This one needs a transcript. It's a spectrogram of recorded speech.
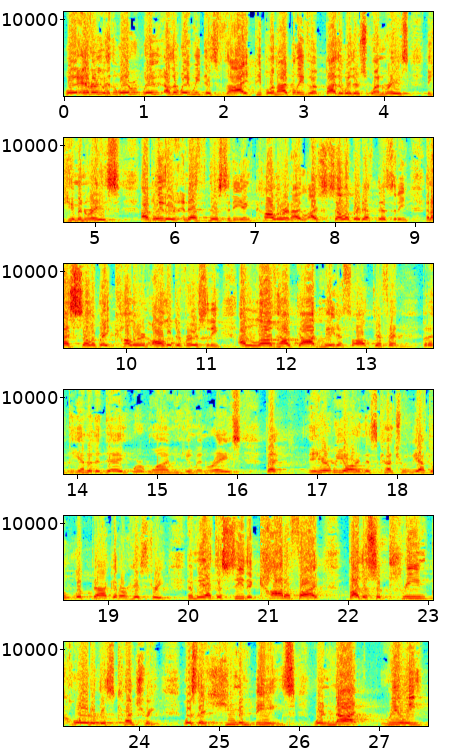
whatever, the way, other way we divide people. And I believe that, by the way, there's one race, the human race. I believe there's an ethnicity and color, and I, I celebrate ethnicity and I celebrate color and all the diversity. I love how God made us all different. But at the end of the day, we're one human race. But here we are in this country, we have to look back at our history and we have to see that codified by the Supreme Court of this country was that human beings were not really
